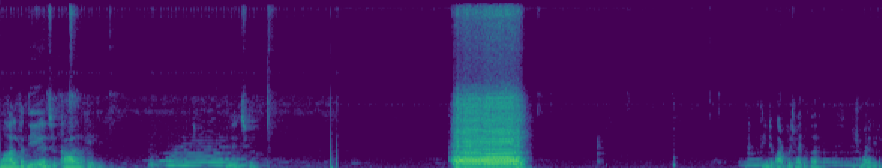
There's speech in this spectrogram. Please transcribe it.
মালটা দিয়ে গেছে কালকে। বুঝেছ? তিনটে পার্ট করে সেলাই করতে হয় সময় লাগে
